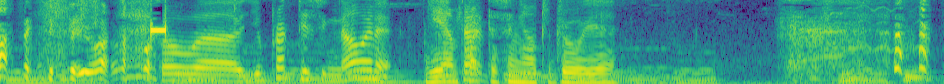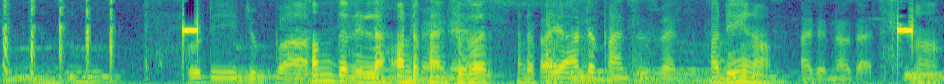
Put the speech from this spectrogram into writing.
So uh, you're practicing now, innit? Yeah, I'm Okay. practicing how to draw, yeah. Hoodie, jubba. Alhamdulillah, underpants as well. Underpants. Oh yeah, underpants as well. How do you know? I didn't know that. No.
